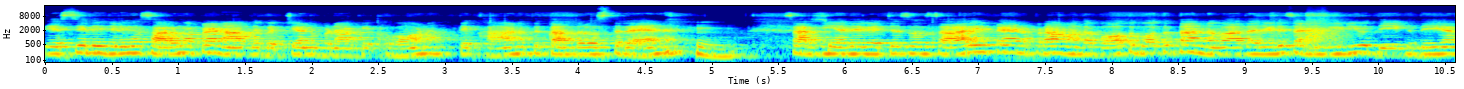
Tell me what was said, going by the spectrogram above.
ਤੇ ਇਸੇ ਲਈ ਜਿਹੜੀਆਂ ਸਾਰੀਆਂ ਭੈਣਾਂ ਆਪਦੇ ਬੱਚਿਆਂ ਨੂੰ ਬਣਾ ਕੇ ਖਵਾਉਣ ਤੇ ਖਾਣ ਤੇ ਤੰਦਰੁਸਤ ਰਹਿਣ। ਸਰਦੀਆਂ ਦੇ ਵਿੱਚ ਸੋ ਸਾਰੇ ਭੈਣ ਭਰਾਵਾਂ ਦਾ ਬਹੁਤ ਬਹੁਤ ਧੰਨਵਾਦ ਆ ਜਿਹੜੇ ਸਾਡੀ ਵੀਡੀਓ ਦੇਖਦੇ ਆ।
